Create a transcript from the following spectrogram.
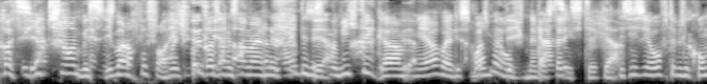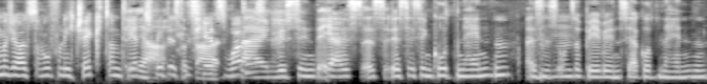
gut, ja. schon. Wir sind immer noch befreundet. Ich wollte sagen, sagen wir Freunde, das ist ja. immer wichtig, ähm, ja. ja. weil das ja, weiß man oft nicht. Das, wichtig, ja. das ist ja oft ein bisschen komisch, er hat es dann hoffentlich checkt und jetzt ja, spätestens total. jetzt war Nein, wir sind, er ist, es, es ist in guten Händen, es mhm. ist unser Baby in sehr guten Händen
